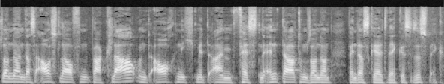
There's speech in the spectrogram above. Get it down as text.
sondern das Auslaufen war klar und auch nicht mit einem festen Enddatum, sondern wenn das Geld weg ist, ist es weg.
